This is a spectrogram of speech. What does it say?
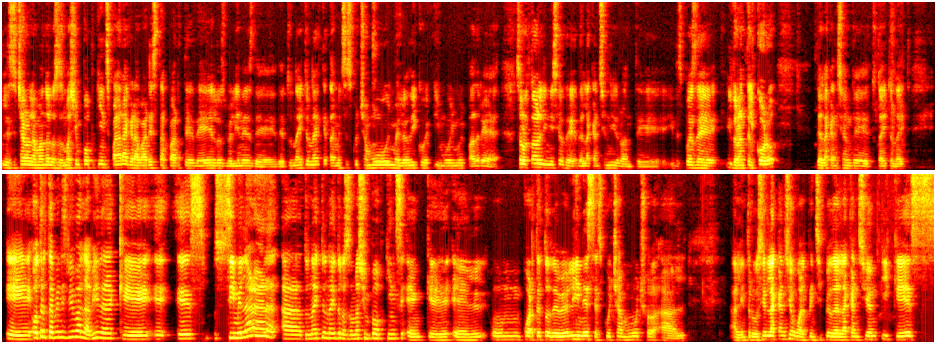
Les echaron la mano a los Smashing Pumpkins para grabar esta parte de los violines de, Tonight Tonight, que también se escucha muy melódico y muy, muy padre, sobre todo al inicio de, la canción y durante, y después de, y durante el coro de la canción de Tonight Tonight. Eh, otra también es Viva la Vida, que eh, es similar a, a, Tonight Tonight de los Smashing Pumpkins, en que el, un cuarteto de violines se escucha mucho al al introducir la canción o al principio de la canción y que es...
